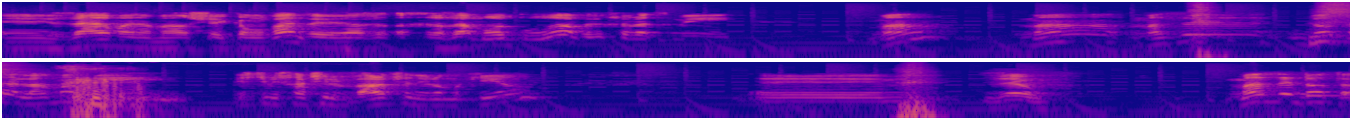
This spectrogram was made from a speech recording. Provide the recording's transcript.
אה, זיירמן אמר שכמובן זו הכרזה מאוד ברורה, ואני חושב לעצמי, מה? מה? מה זה דוטה? למה אני? יש לי משחק של ואלב שאני לא מכיר? אה, זהו. מה זה דוטה?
